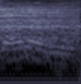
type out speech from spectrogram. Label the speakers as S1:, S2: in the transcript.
S1: Solo.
